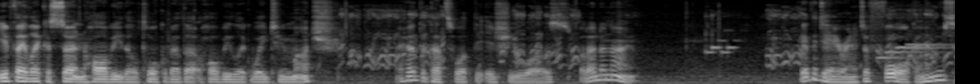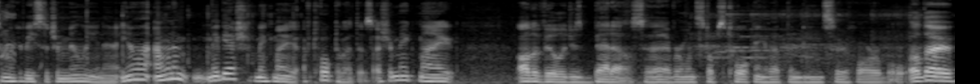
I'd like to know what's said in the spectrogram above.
if they like a certain hobby, they'll talk about that hobby like way too much. I heard that that's what the issue was, but I don't know. The other day I ran into Fork, and I knew someone could be such a millionaire. You know what, I wanna, maybe I should make my, I've talked about this, I should make my other villages better, so that everyone stops talking about them being so horrible. Although,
